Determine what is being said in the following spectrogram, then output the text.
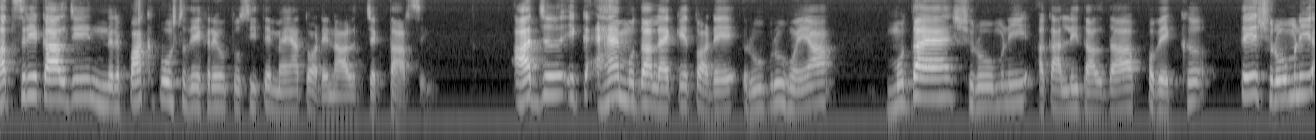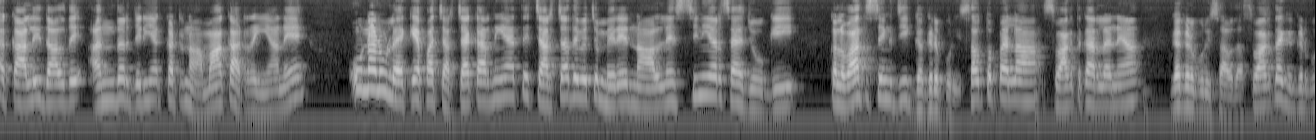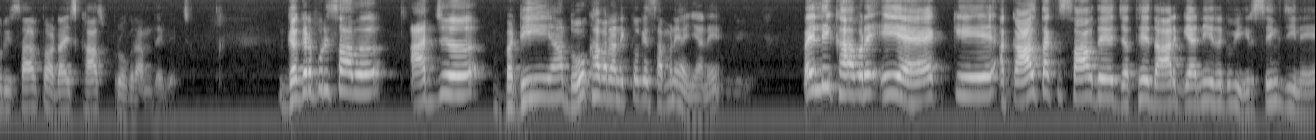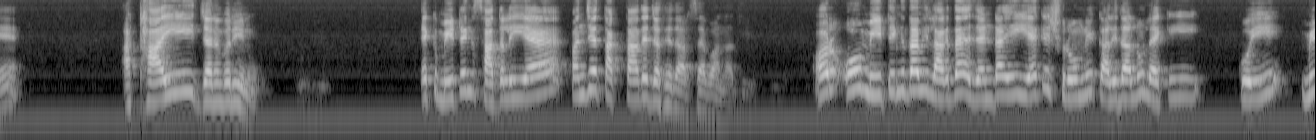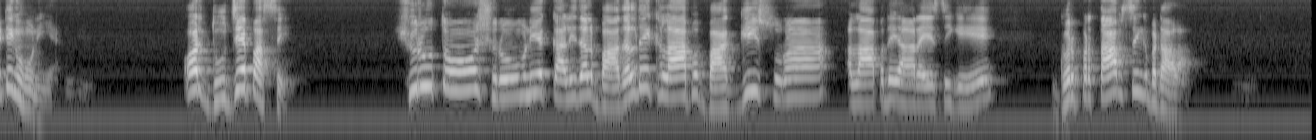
ਸਤਿ ਸ੍ਰੀ ਅਕਾਲ ਜੀ, ਨਿਰਪੱਖ ਪੋਸਟ ਦੇਖ ਰਹੇ ਹੋ ਤੁਸੀਂ ਤੇ ਮੈਂ ਆ ਤੁਹਾਡੇ ਨਾਲ ਜਗਤਾਰ ਸਿੰਘ। ਅੱਜ ਇੱਕ ਅਹਿਮ ਮੁੱਦਾ ਲੈ ਕੇ ਤੁਹਾਡੇ ਰੂਬਰੂ ਹੋਏ ਆ ਮੁੱਦਾ ਹੈ ਸ਼੍ਰੋਮਣੀ ਅਕਾਲੀ ਦਲ ਦਾ ਭਵਿੱਖ ਤੇ ਸ਼੍ਰੋਮਣੀ ਅਕਾਲੀ ਦਲ ਦੇ ਅੰਦਰ ਜਿਹੜੀਆਂ ਘਟਨਾਵਾਂ ਘਟ ਰਹੀਆਂ ਨੇ, ਉਹਨਾਂ ਨੂੰ ਲੈ ਕੇ ਆਪਾਂ ਚਰਚਾ ਕਰਨੀ ਹੈ ਤੇ ਚਰਚਾ ਦੇ ਵਿੱਚ ਮੇਰੇ ਨਾਲ ਨੇ ਸੀਨੀਅਰ ਸਹਿਯੋਗੀ ਕੁਲਵੰਤ ਸਿੰਘ ਜੀ ਗੱਗੜਪੁਰੀ। ਸਭ ਤੋਂ ਪਹਿਲਾਂ ਸਵਾਗਤ ਕਰ ਲੈਂਦੇ ਆ ਗੱਗੜਪੁਰੀ ਸਾਹਿਬ ਦਾ ਸਵਾਗਤ ਹੈ। ਗੱਗੜਪੁਰੀ ਸਾਹਿਬ, ਤੁਹਾਡਾ ਇਸ ਖਾਸ ਪ੍ਰੋਗਰਾਮ ਦੇ ਵਿੱਚ। ਗਗਨਪੁਰੀ ਸਾਹਿਬ, ਅੱਜ ਵੱਡੀਆਂ ਦੋ ਖਬਰਾਂ ਨਿਕਲ ਕੇ ਸਾਹਮਣੇ ਆਈਆਂ ਨੇ। ਪਹਿਲੀ ਖਬਰ ਇਹ ਹੈ ਕਿ ਅਕਾਲ ਤਖਤ ਸਾਹਿਬ ਦੇ ਜਥੇਦਾਰ ਗਿਆਨੀ ਰਗਵੀਰ ਸਿੰਘ ਜੀ ਨੇ 28 ਜਨਵਰੀ ਨੂੰ ਇੱਕ ਮੀਟਿੰਗ ਸੱਦ ਲਈ ਹੈ ਪੰਜੇ ਤਖਤਾਂ ਦੇ ਜਥੇਦਾਰ ਸਾਹਿਬਾਨਾਂ ਦੀ। ਔਰ ਉਹ ਮੀਟਿੰਗ ਦਾ ਵੀ ਲੱਗਦਾ ਏਜੰਡਾ ਇਹ ਹੈ ਕਿ ਸ਼੍ਰੋਮਣੀ ਅਕਾਲੀ ਦਲ ਨੂੰ ਲੈ ਕੇ ਕੋਈ ਮੀਟਿੰਗ ਹੋਣੀ ਹੈ। ਔਰ ਦੂਜੇ ਪਾਸੇ ਸ਼ੁਰੂ ਤੋਂ ਸ਼੍ਰੋਮਣੀ ਅਕਾਲੀ ਦਲ ਬਾਦਲ ਦੇ ਖਿਲਾਫ ਬਾਗੀ ਸੁਰਾਂ ਅਲਾਪਦੇ ਆ ਰਹੇ ਸੀਗੇ ਗੁਰਪ੍ਰਤਾਪ ਸਿੰਘ ਬਡਾਲਾ।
